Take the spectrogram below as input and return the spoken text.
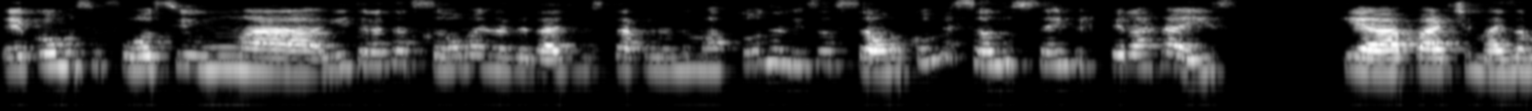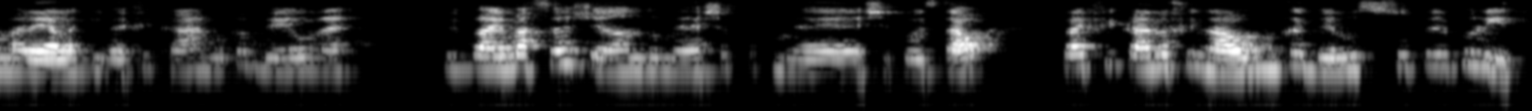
é como se fosse uma hidratação, mas na verdade você está fazendo uma tonalização, começando sempre pela raiz, que é a parte mais amarela que vai ficar no cabelo, né? E vai massageando, mexe por mexe, coisa e tal, vai ficar no final um cabelo super bonito.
